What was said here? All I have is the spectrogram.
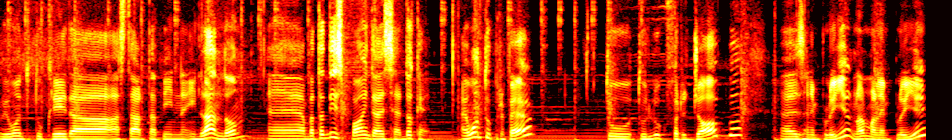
we wanted to create a, a startup in, in London. Uh, but at this point, I said, okay, I want to prepare to, to look for a job as an employee, normal employee.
